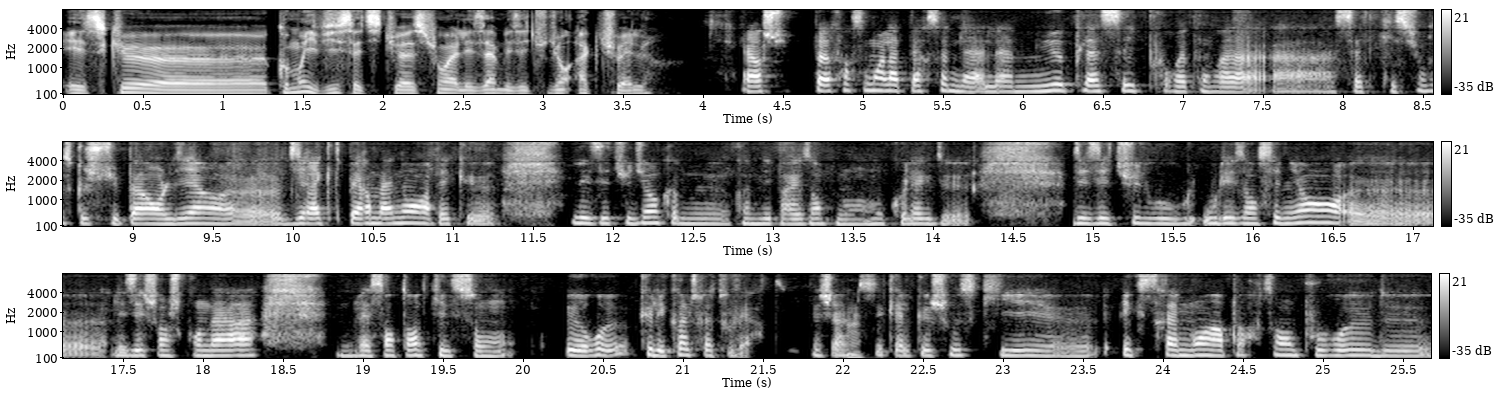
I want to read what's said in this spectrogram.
Est-ce que euh, comment ils vivent cette situation à l'ESAM, les étudiants actuels? Alors, je suis pas forcément la personne la, mieux placée pour répondre à, cette question parce que je suis pas en lien euh, direct permanent avec euh, les étudiants comme comme les, par exemple mon, collègue de, des études ou, les enseignants. Les échanges qu'on a nous laissent entendre qu'ils sont heureux que l'école soit ouverte. Déjà, mmh. c'est quelque chose qui est euh, extrêmement important pour eux de,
